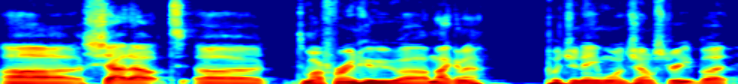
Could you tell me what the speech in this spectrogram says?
Uh, shout out uh, to my friend who uh, I'm not gonna put your name on Jump Street, but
